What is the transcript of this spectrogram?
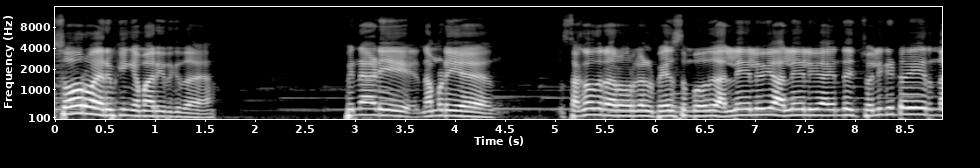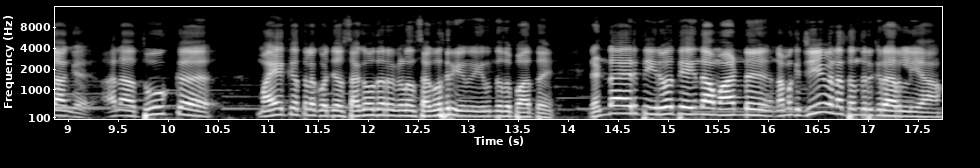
சோர்வாக இருக்கீங்க மாதிரி இருக்குது. பின்னாடி நம்முடைய சகோதரர் அவர்கள் பேசும்போது அல்லேலுயா அல்லேலுயா என்று சொல்லிக்கிட்டே இருந்தாங்க. ஆனால் தூக்க மயக்கத்தில் கொஞ்சம் சகோதரர்களும் சகோதரிகளும் இருந்தது பார்த்தேன். ரெண்டாயிரத்தி இருபத்தி ஐந்தாம் ஆண்டு நமக்கு ஜீவனை தந்திருக்கிறார் இல்லையா?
